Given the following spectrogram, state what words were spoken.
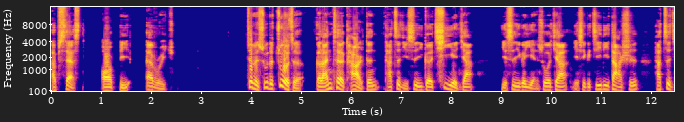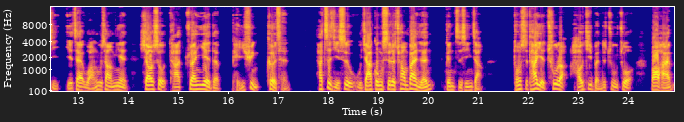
Obsessed or Be Average。这本书的作者格兰特·卡尔登，他自己是一个企业家，也是一个演说家，也是一个激励大师。他自己也在网络上面销售他专业的培训课程。他自己是五家公司的创办人跟执行长，同时他也出了好几本的著作，包含《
